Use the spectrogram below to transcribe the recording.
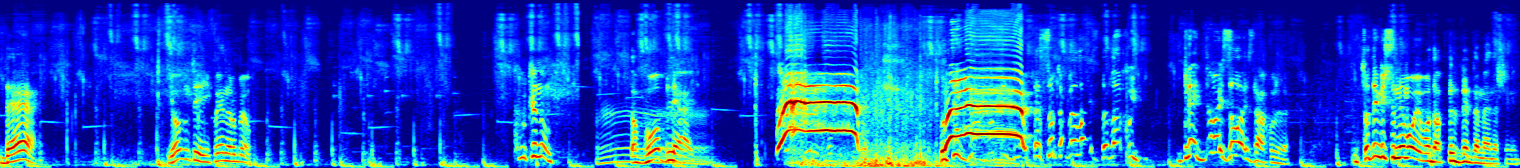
Де? Йобнутий, я ніхуя не робив. Курче, ну. Та во, блядь. Ну ти, блядь, Та сука, вилазь, та нахуй. Блядь, давай залазь нахуй вже. То ти більше не моя вода, пизди на мене ще він.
